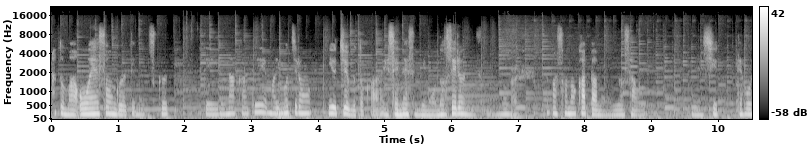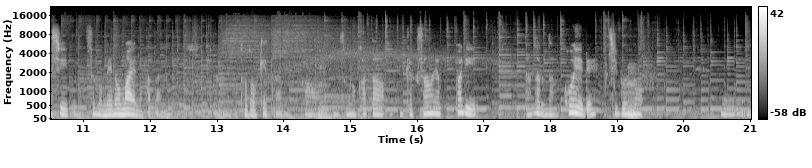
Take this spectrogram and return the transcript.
あとまあ応援ソングっていうのを作っている中で、まあうんもちろん YouTube とか SNS にも載せるんですけども、はいやっぱその方の良さを、ね、知ってほしいとその目の前の方に届けたいとか、うん。その方、お客さんはやっぱり、なんだろうな、声で自分の、えー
